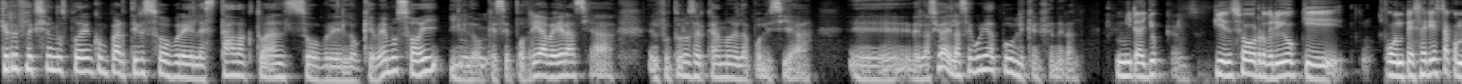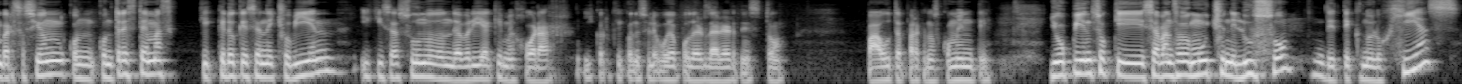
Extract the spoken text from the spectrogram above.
¿Qué reflexión nos podrían compartir sobre el estado actual, sobre lo que vemos hoy y lo que se podría ver hacia el futuro cercano de la policía eh, de la ciudad y la seguridad pública en general? Mira, yo pienso, Rodrigo, que o empezaría esta conversación con, con tres temas que creo que se han hecho bien y quizás uno donde habría que mejorar. Y creo que con eso le voy a poder dar a Ernesto pauta para que nos comente. Yo pienso que se ha avanzado mucho en el uso de tecnologías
